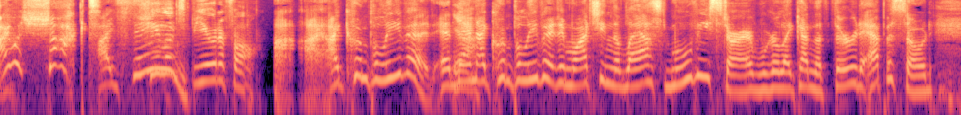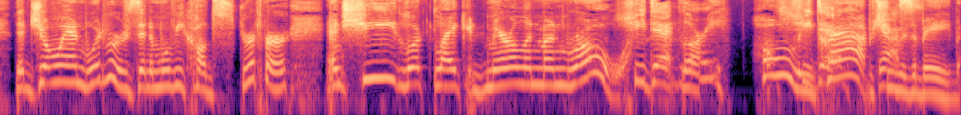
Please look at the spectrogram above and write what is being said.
I was shocked. I think She looks beautiful. I, I couldn't believe it. And then I couldn't believe it in watching the last movie star. We were like on the third episode that Joanne Woodward's in a movie called Stripper, and she looked like Marilyn Monroe. She did, Lori. Holy she crap, she was a babe.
